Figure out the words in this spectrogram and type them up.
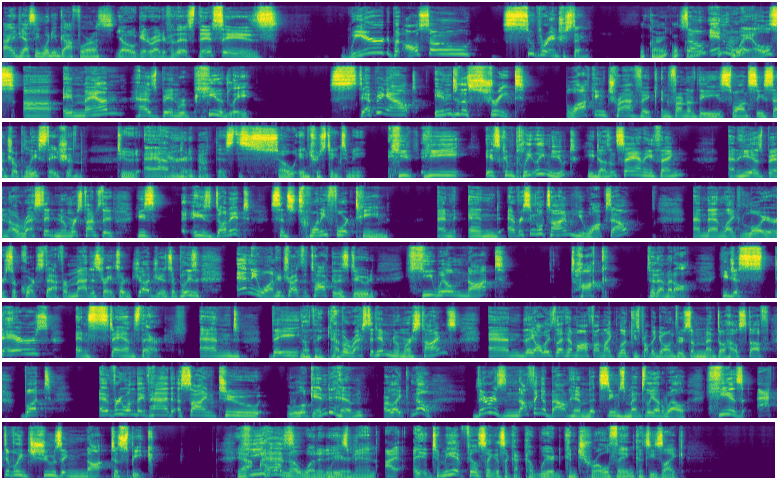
All right, Jesse, what do you got for us? Yo, get ready for this. This is weird, but also super interesting. Okay. okay So in Wales, uh, a man has been repeatedly stepping out into the street, blocking traffic in front of the Swansea Central Police Station. Dude, I heard about this. This is so interesting to me. He he is completely mute. He doesn't say anything, and he has been arrested numerous times. He's he's done it since 2014, and and every single time he walks out, and then like lawyers or court staff or magistrates or judges or police, anyone who tries to talk to this dude, he will not talk to them at all. He just stares and stands there. And they No, have arrested him numerous times and they always let him off on like look he's probably going through some mental health stuff but everyone they've had assigned to look into him are like no there is nothing about him that seems mentally unwell he is actively choosing not to speak Yeah, He I has- don't know what it is, Weird. man. I it, to me it feels like it's like a co- weird control thing because he's like,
